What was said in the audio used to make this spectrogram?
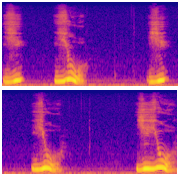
Yi, you. Yi, you. Yiyu.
